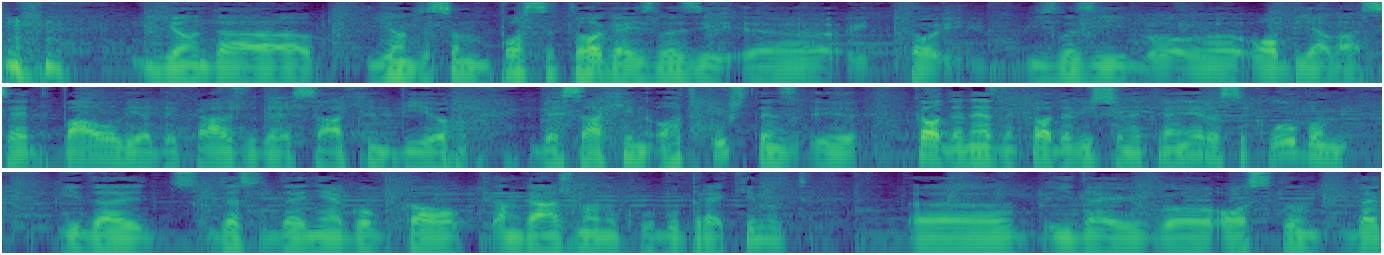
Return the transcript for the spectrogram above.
I onda, I onda sam posle toga izlazi e, kao izlazi o, objava Sed Paulija gde kažu da je Sahin bio da je Sahin otpušten e, kao da ne znam kao da više ne trenira sa klubom i da da, da je njegov kao angažman u klubu prekinut. e, i da je o, osnov, da je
